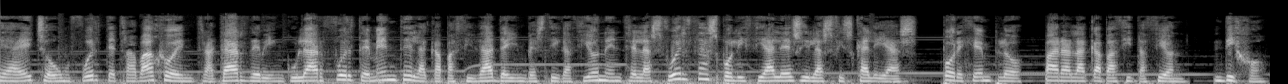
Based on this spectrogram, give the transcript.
Se ha hecho un fuerte trabajo en tratar de vincular fuertemente la capacidad de investigación entre las fuerzas policiales y las fiscalías, por ejemplo, para la capacitación, dijo.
